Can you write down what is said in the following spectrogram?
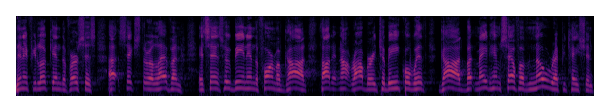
Then, if you look in the verses uh, 6 through 11, it says, Who being in the form of God thought it not robbery to be equal with God, but made himself of no reputation,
